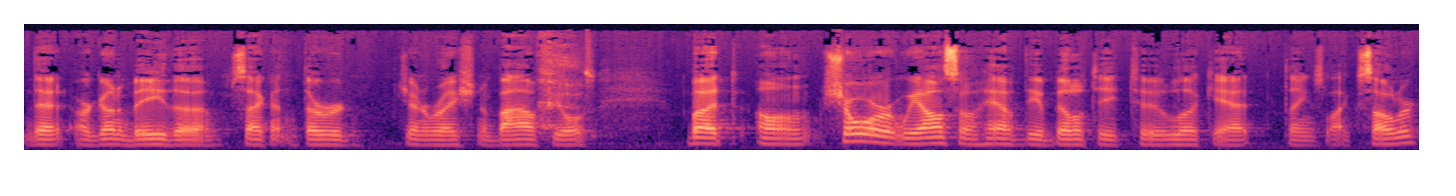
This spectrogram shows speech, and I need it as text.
that are going to be the second and third generation of biofuels. But on shore, we also have the ability to look at things like solar,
